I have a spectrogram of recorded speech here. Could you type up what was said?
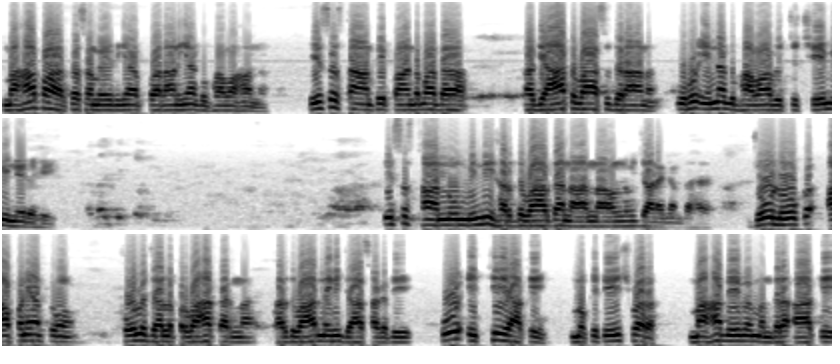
ਮਹਾਭਾਰਤ ਸਮੇਂ ਦੀਆਂ ਪੁਰਾਣੀਆਂ ਗੁਫਾਵਾਂ ਹਨ। ਇਸ ਸਥਾਨ ਤੇ ਪਾਂਡਵਾਂ ਦਾ ਅਗਿਆਤਵਾਸ ਦੌਰਾਨ ਉਹ ਇਹਨਾਂ ਗੁਫਾਵਾਂ ਵਿੱਚ 6 ਮਹੀਨੇ ਰਹੇ। ਇਸ ਸਥਾਨ ਨੂੰ ਮਿੰਨੀ ਹਰਿਦੁਆਰ ਦਾ ਨਾਮ ਨਾਲ ਵੀ ਜਾਣਿਆ ਜਾਂਦਾ ਹੈ। ਜੋ ਲੋਕ ਆਪਣਿਆਂ ਤੋਂ ਖੁੱਲ ਜਲ ਪ੍ਰਵਾਹ ਕਰਨ ਹਰਿਦੁਆਰ ਨਹੀਂ ਜਾ ਸਕਦੇ, ਉਹ ਇੱਥੇ ਆ ਕੇ ਮੁਕਤੇਸ਼ਵਰ ਮਹਾਦੇਵ ਮੰਦਿਰ ਆ ਕੇ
